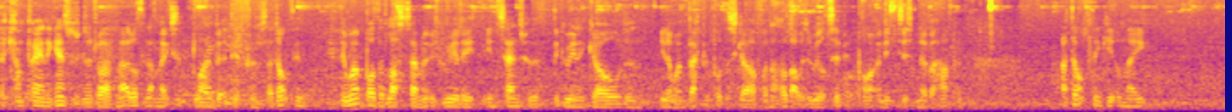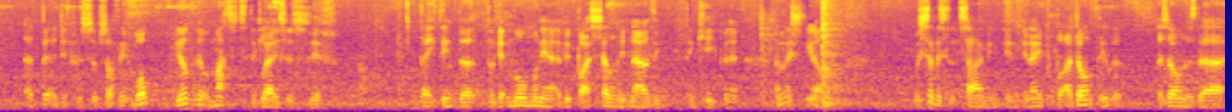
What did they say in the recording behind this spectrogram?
a campaign against was going to drive them. I don't think that makes a blind bit of difference. I don't think they weren't bothered last time. It was really intense with the, the green and gold, and you know when Beckham put the scarf on, I thought that was a real tipping point, and it just never happened. I don't think it'll make a bit of difference. So I think what the only thing that will matter to the Glazers is if they think that they'll get more money out of it by selling it now than, than keeping it. And this, you know, we said this at the time in, in, in April, but I don't think that as owners, their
